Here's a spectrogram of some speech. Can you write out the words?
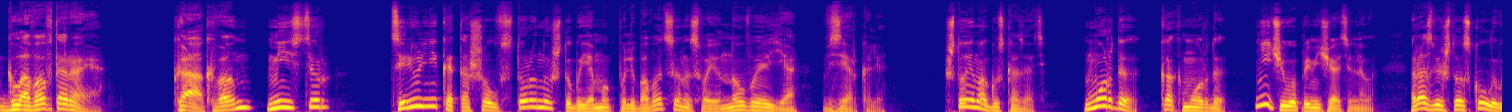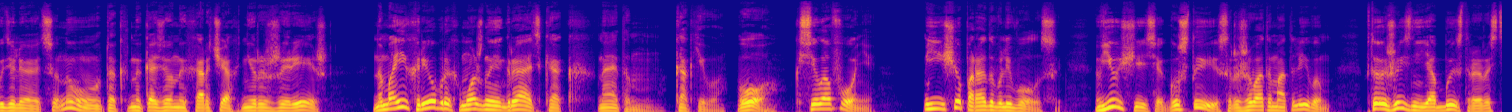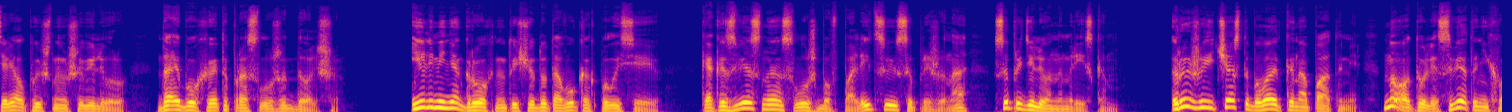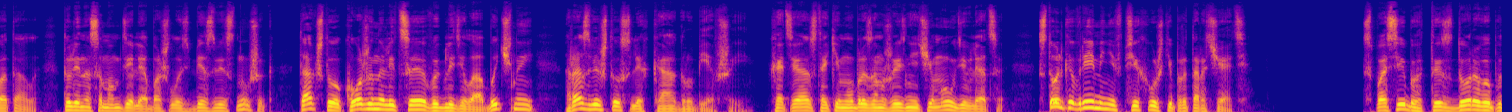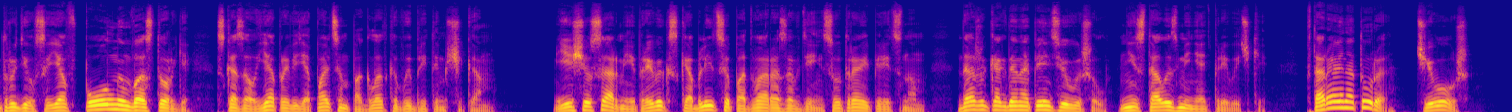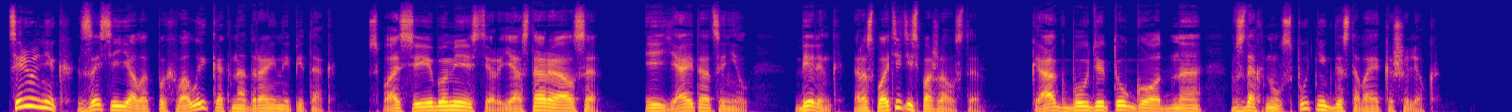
Глава вторая. «Как вам, мистер?» Цирюльник отошел в сторону, чтобы я мог полюбоваться на свое новое «я» в зеркале. Что я могу сказать? Морда, как морда. Ничего примечательного. Разве что скулы выделяются. Ну, так на казенных харчах не разжиреешь. На моих ребрах можно играть, как на этом... Как его? О, ксилофоне. И еще порадовали волосы. Вьющиеся, густые, с рыжеватым отливом. В той жизни я быстро растерял пышную шевелюру. Дай бог это прослужит дольше. Или меня грохнут еще до того, как полысею. Как известно, служба в полиции сопряжена с определенным риском. Рыжие часто бывают конопатами, но то ли света не хватало, то ли на самом деле обошлось без веснушек, так что кожа на лице выглядела обычной, разве что слегка огрубевшей. Хотя с таким образом жизни чему удивляться? Столько времени в психушке проторчать. «Спасибо, ты здорово потрудился, я в полном восторге», — сказал я, проведя пальцем по гладко выбритым щекам. Еще с армии привык скоблиться по два раза в день, с утра и перед сном. Даже когда на пенсию вышел, не стал изменять привычки. Вторая натура, чего уж. Цирюльник засиял от похвалы, как надраенный пятак. «Спасибо, мистер, я старался». И я это оценил. «Беллинг, расплатитесь, пожалуйста». «Как будет угодно», — вздохнул спутник, доставая кошелек.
